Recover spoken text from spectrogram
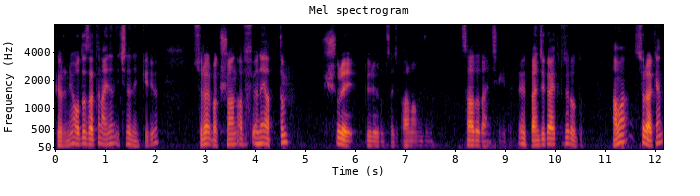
görünüyor. O da zaten aynanın içine denk geliyor. Sürer bak şu an hafif öne yattım. Şurayı görüyorum sadece parmağımın ucunu. Sağda da aynı şekilde. Evet bence gayet güzel oldu. Ama sürerken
